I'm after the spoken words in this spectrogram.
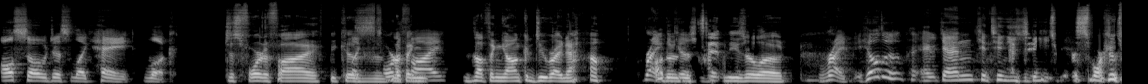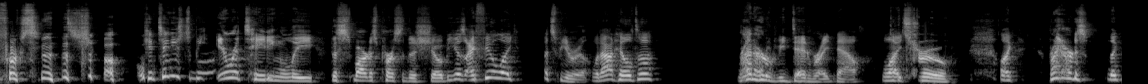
also just like, hey, look, Just fortify like, because there's fortify. nothing, there's nothing Yang can do right now Right, other because, than sit in Iserlohn. Right. Hilda, again, continues to be to be the smartest person in this show. continues to be irritatingly the smartest person in this show because I feel like, let's be real, without Hilda, Reinhardt would be dead right now. Like, It's true. Reinhardt is like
